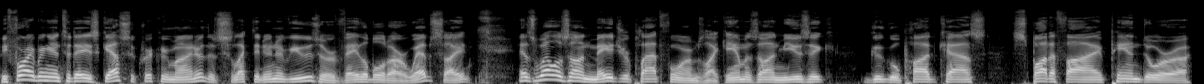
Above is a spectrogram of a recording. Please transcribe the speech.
Before I bring in today's guests, a quick reminder that selected interviews are available at our website, as well as on major platforms like Amazon Music, Google Podcasts, Spotify, Pandora,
